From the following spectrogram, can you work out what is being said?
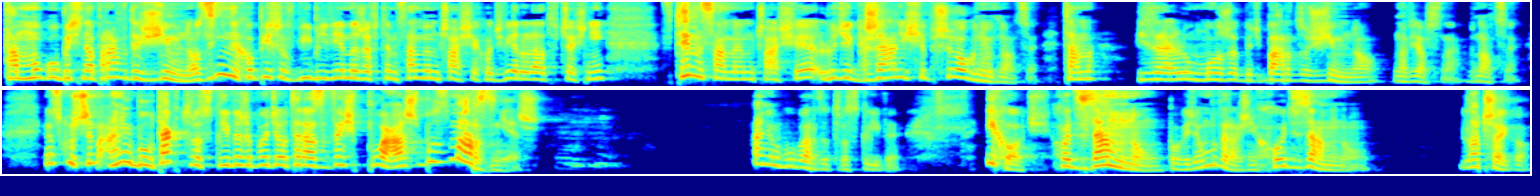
Tam mogło być naprawdę zimno. Z innych opisów Biblii wiemy, że w tym samym czasie, choć wiele lat wcześniej, w tym samym czasie ludzie grzali się przy ogniu w nocy. Tam Izraelu może być bardzo zimno na wiosnę, w nocy. W związku z czym Anioł był tak troskliwy, że powiedział teraz weź płaszcz, bo zmarzniesz. Anioł był bardzo troskliwy. I chodź, chodź za mną, powiedział mu wyraźnie, chodź za mną. Dlaczego?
